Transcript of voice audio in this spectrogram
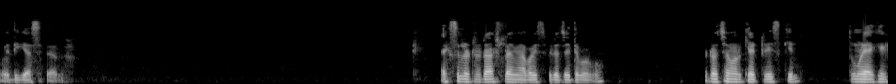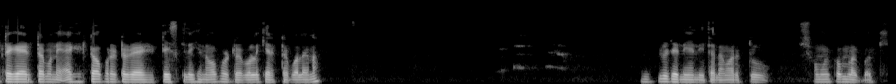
ওইদিকে আছে দাদা। অ্যাক্সেলেটরটা আসলে আমি আবার স্পিডে যেতে পারব। এটা হচ্ছে আমার ক্যারেক্টার স্কিল তোমরা এক একটা ক্যারেক্টার মানে এক একটা অপারেটরের এক একটা স্কিল এখানে অপারেটর বলে ক্যারেক্টার বলে না। বুলেটে নিয়ে নি, তাহলে আমার একটু সময় কম লাগবে আর কি।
